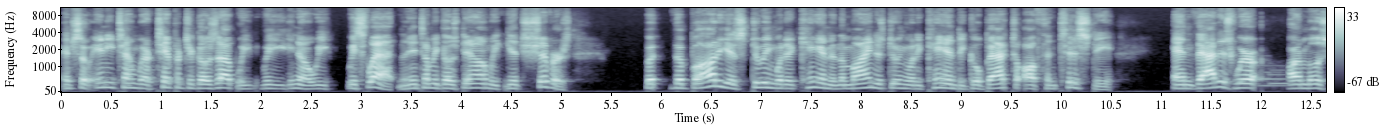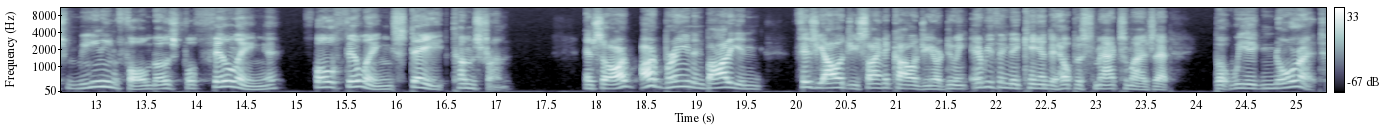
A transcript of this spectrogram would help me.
And so anytime our temperature goes up, we we you know we we sweat. And anytime it goes down, we get shivers. But the body is doing what it can and the mind is doing what it can to go back to authenticity. And that is where our most meaningful, most fulfilling, fulfilling state comes from. And so our, our brain and body and physiology, psychology are doing everything they can to help us maximize that. But we ignore it.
